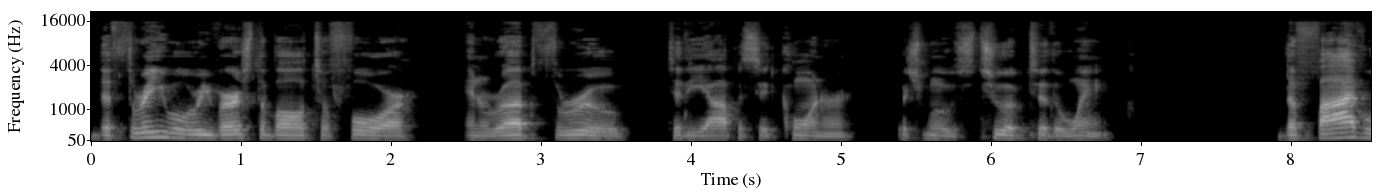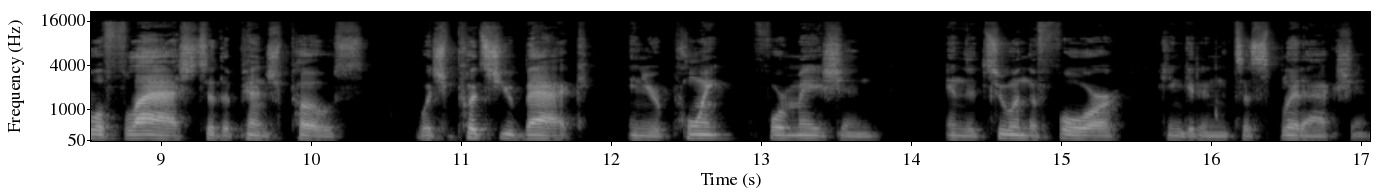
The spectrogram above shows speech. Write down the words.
The three will reverse the ball to four and rub through to the opposite corner, which moves two up to the wing. The five will flash to the pinch post, which puts you back in your point formation, and the two and the four can get into split action.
